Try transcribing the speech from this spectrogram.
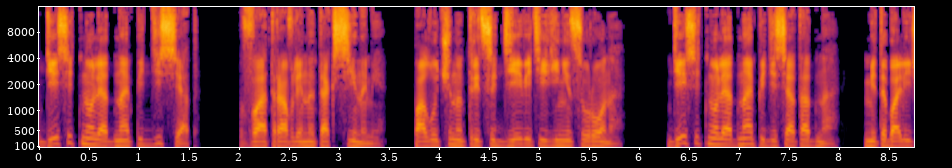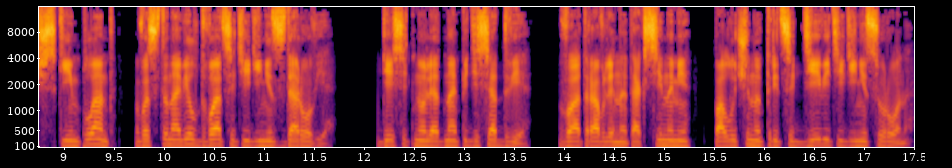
10.01.50. Вы отравлены токсинами. Получено 39 единиц урона. 10.01.51. Метаболический имплант восстановил 20 единиц здоровья. 10.01.52. Вы отравлены токсинами. Получено 39 единиц урона.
